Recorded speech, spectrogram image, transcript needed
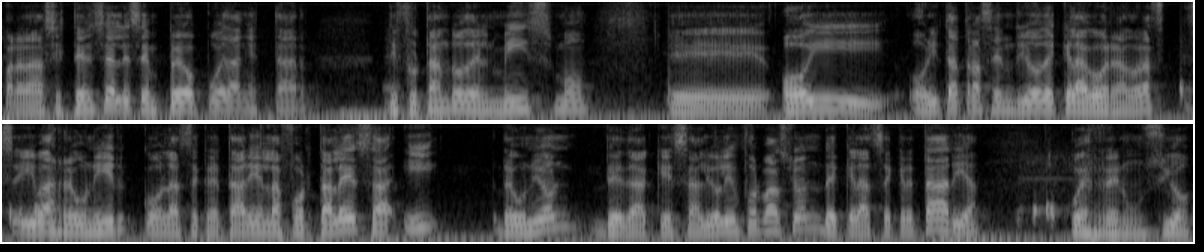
para la asistencia al desempleo puedan estar disfrutando del mismo. Eh, hoy, ahorita trascendió de que la gobernadora se iba a reunir con la secretaria en la fortaleza y reunión de la que salió la información de que la secretaria pues renunció.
